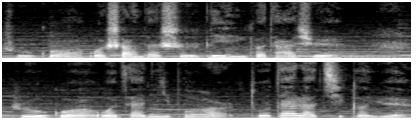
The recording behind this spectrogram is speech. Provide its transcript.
如果我上的是另一个大学；如果我在尼泊尔多待了几个月，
